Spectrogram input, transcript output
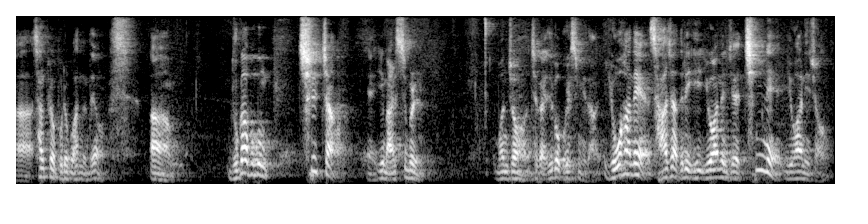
아, 살펴보려고 하는데요. 아, 누가복음 7장 예, 이 말씀을 먼저 제가 읽어보겠습니다. 요한의 사자들이 이 요한은 이제 침례 요한이죠.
